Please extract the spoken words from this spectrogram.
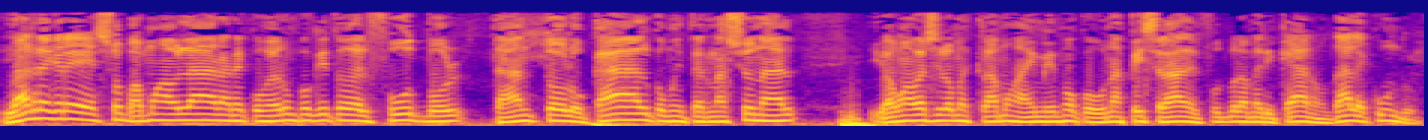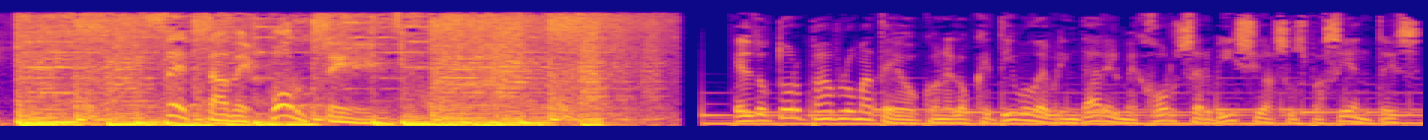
Y al regreso vamos a hablar, a recoger un poquito del fútbol, tanto local como internacional. Y vamos a ver si lo mezclamos ahí mismo con unas pinceladas del fútbol americano. Dale, Cundo. Z Deportes. El doctor Pablo Mateo, con el objetivo de brindar el mejor servicio a sus pacientes,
